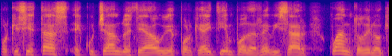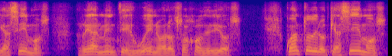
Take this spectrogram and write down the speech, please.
Porque si estás escuchando este audio es porque hay tiempo de revisar cuánto de lo que hacemos realmente es bueno a los ojos de Dios. Cuánto de lo que hacemos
